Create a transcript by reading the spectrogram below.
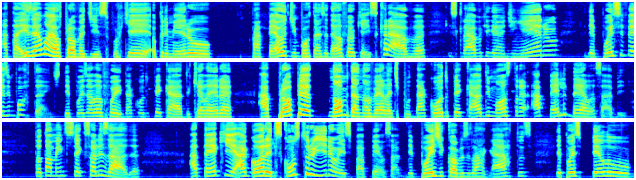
A Thaís é a maior prova disso, porque o primeiro papel de importância dela foi o quê? Escrava. Escrava que ganhou dinheiro, depois se fez importante. Depois ela foi da cor do pecado, que ela era a própria nome da novela é tipo da cor do pecado e mostra a pele dela, sabe? Totalmente sexualizada. Até que agora eles construíram esse papel, sabe? Depois de Cobras e Lagartos, depois pelo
